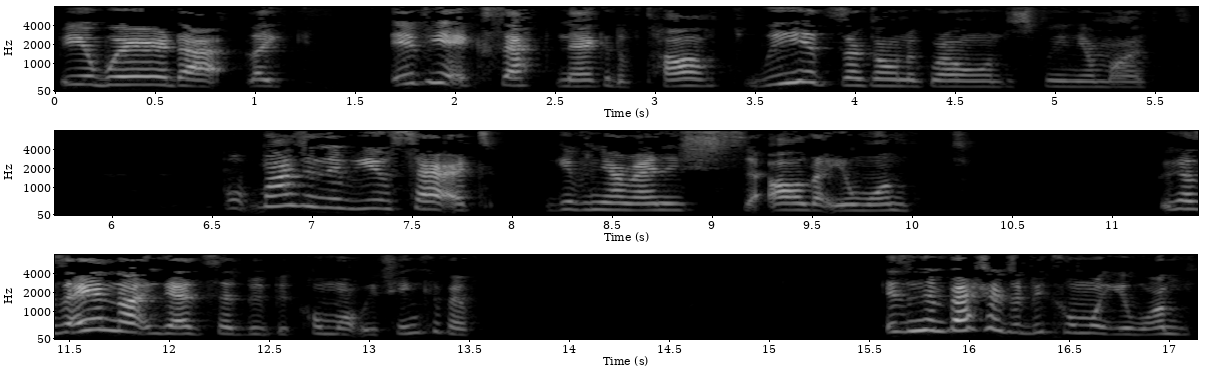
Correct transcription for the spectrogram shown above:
Be aware that like if you accept negative thoughts, weeds are going to grow on the screen of your mind. But imagine if you started giving your energy to all that you want. Because Earl Nightingale said we become what we think about. Isn't it better to become what you want?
